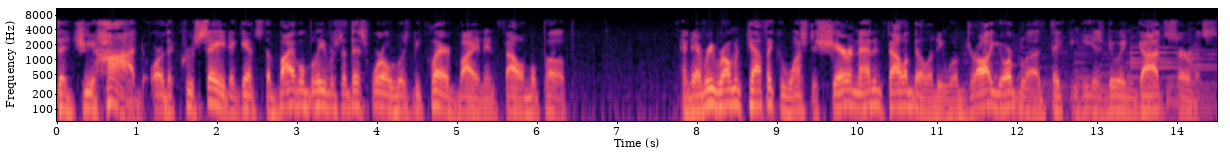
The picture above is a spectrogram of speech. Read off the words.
the jihad or the crusade against the Bible believers of this world was declared by an infallible pope. And every Roman Catholic who wants to share in that infallibility will draw your blood thinking he is doing God's service.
